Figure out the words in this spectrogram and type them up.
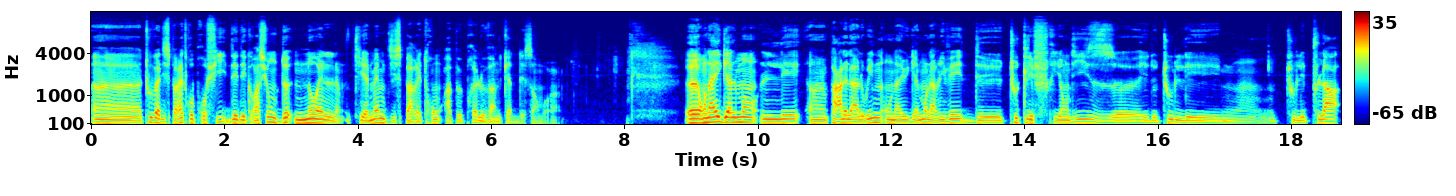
euh, tout va disparaître au profit des décorations de Noël, qui elles-mêmes disparaîtront à peu près le 24 décembre. Euh, on a également les un parallèle à Halloween, on a eu également l'arrivée de toutes les friandises euh, et de tous les tous les plats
